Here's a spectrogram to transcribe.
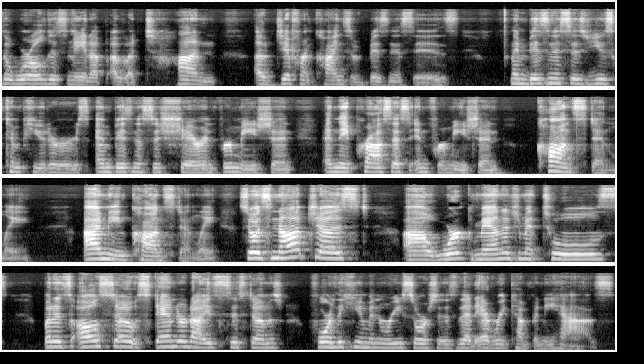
the world is made up of a ton of different kinds of businesses and businesses use computers and businesses share information and they process information constantly. I mean constantly. So it's not just uh, work management tools but it's also standardized systems for the human resources that every company has.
